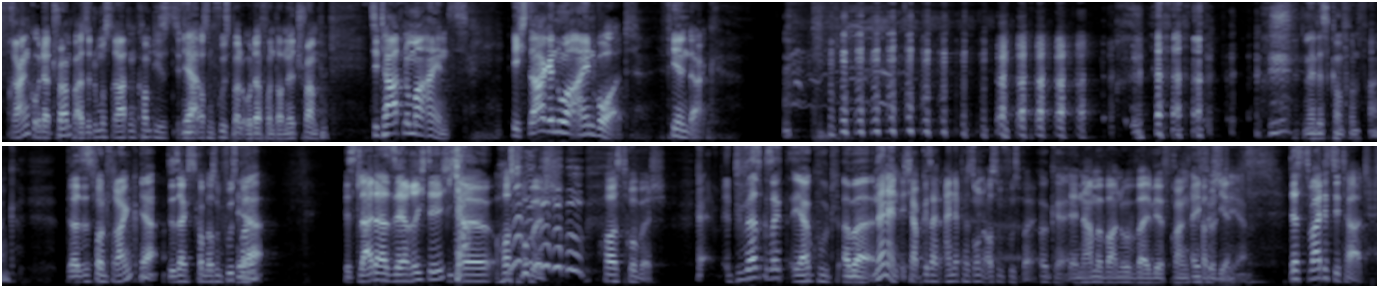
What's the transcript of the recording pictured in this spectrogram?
Frank oder Trump. Also du musst raten, kommt dieses Zitat Ja. aus dem Fußball oder von Donald Trump. Zitat Nummer eins. Ich sage nur ein Wort. Vielen Dank. Nein, das kommt von Frank. Das ist von Frank. Ja. Du sagst, es kommt aus dem Fußball. Ja. Ist leider sehr richtig. Ja. Äh, Horst Rubisch. Horst Rubisch. Du hast gesagt, ja gut, aber Nein, nein, ich habe gesagt, eine Person aus dem Fußball. Okay. Der Name war nur, weil wir Frank ich gratulieren. verstehe. Das zweite Zitat.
